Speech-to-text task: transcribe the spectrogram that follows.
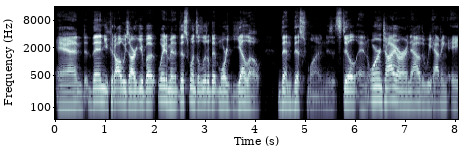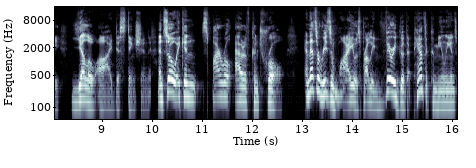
And then you could always argue, but wait a minute, this one's a little bit more yellow than this one? Is it still an orange eye or now that we having a yellow eye distinction? And so it can spiral out of control. And that's a reason why it was probably very good that panther chameleons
